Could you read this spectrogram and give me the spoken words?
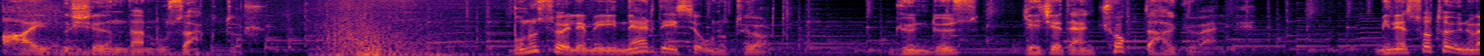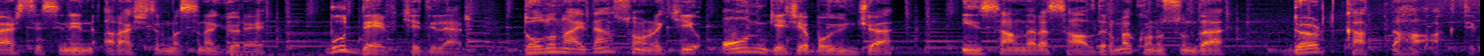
Ay ışığından uzak dur. Bunu söylemeyi neredeyse unutuyordum. Gündüz geceden çok daha güvenli. Minnesota Üniversitesi'nin araştırmasına göre bu dev kediler dolunaydan sonraki 10 gece boyunca insanlara saldırma konusunda 4 kat daha aktif.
